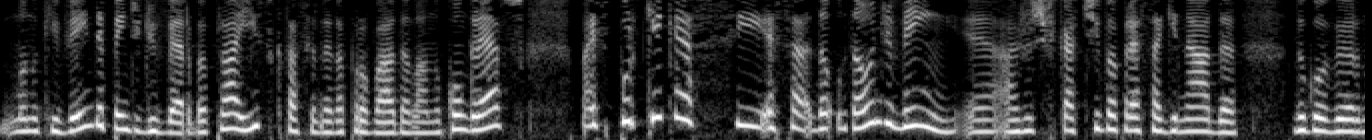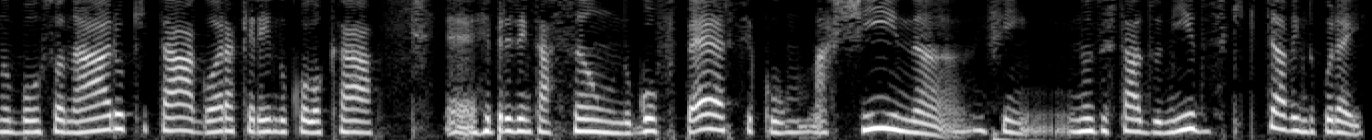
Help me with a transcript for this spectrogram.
no ano que vem, depende de verba para isso, que está sendo aprovada lá no Congresso. Mas por que que esse, essa, da, da onde vem é, a justificativa para essa guinada do governo Bolsonaro, que está agora querendo colocar é, representação no Golfo Pérsico, na China, enfim, nos Estados Unidos? O que está vindo por aí?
